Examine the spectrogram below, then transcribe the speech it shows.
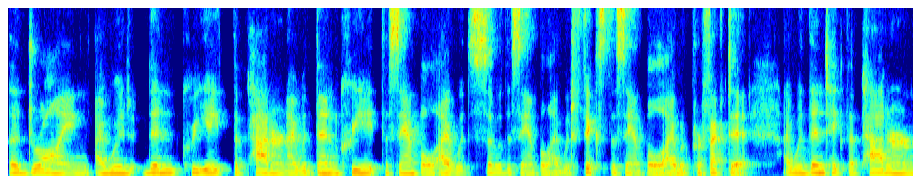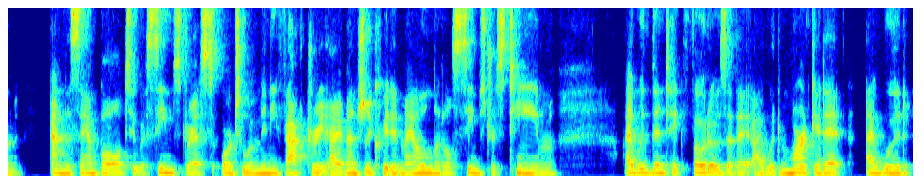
a drawing. I would then create the pattern. I would then create the sample. I would sew the sample. I would fix the sample. I would perfect it. I would then take the pattern and the sample to a seamstress or to a mini factory. I eventually created my own little seamstress team I would then take photos of it. I would market it. I would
